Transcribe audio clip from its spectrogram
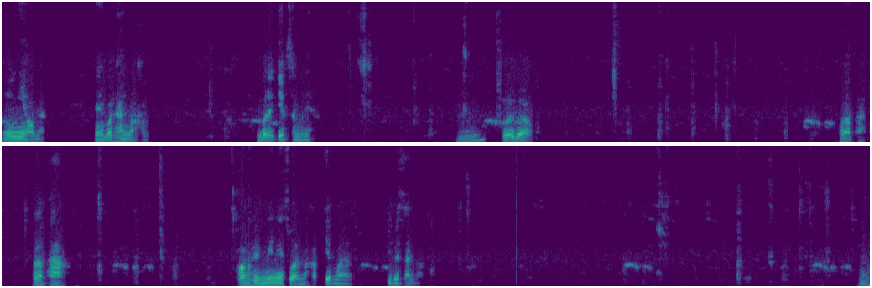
งูเหี่ยวนะไงบ่ท่านมาครับบ่ได้เก็บสมัยนี้อืมสวยแบบพละพาพละพา ของถึงนี่ในสวนนะครับเก็บมากินด้วยกันเนาะอืม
